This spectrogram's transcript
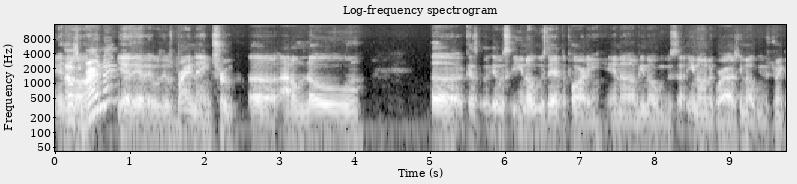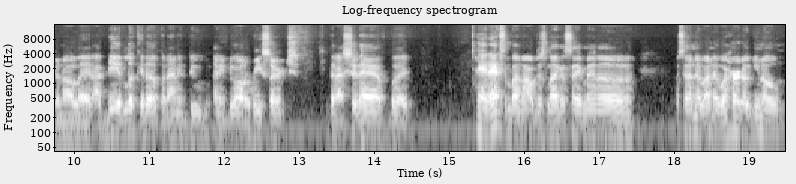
And, That was a uh, brand name? yeah, yeah, it was it was brand name Troop. Uh, I don't know, uh, because it was you know we was there at the party and um you know we was uh, you know in the garage you know we was drinking and all that. I did look it up, but I didn't do I didn't do all the research that I should have. But I had asked him about it. I was just like I say, man, uh, I said I never I never heard of you know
